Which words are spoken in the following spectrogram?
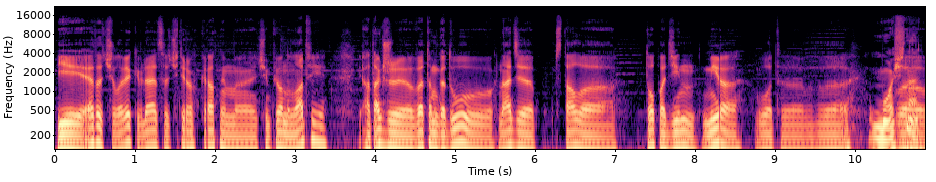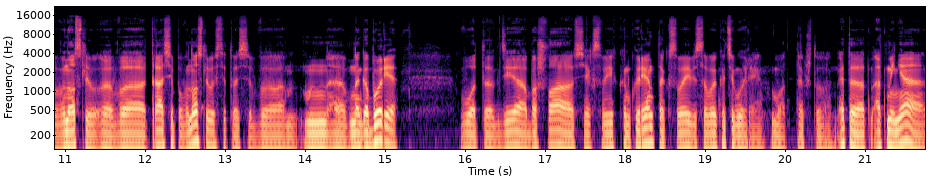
И этот человек является четырехкратным э, чемпионом Латвии, а также в этом году Надя стала топ-1 мира вот, э, в, Мощно. в, вынослив- э, в трассе по выносливости, то есть в, в многоборье, вот, э, где обошла всех своих конкуренток в своей весовой категории. Вот, так что это от, от меня,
